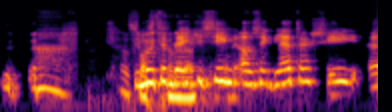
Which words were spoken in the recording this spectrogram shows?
Je moet een beetje zien, als ik letters zie, eh,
